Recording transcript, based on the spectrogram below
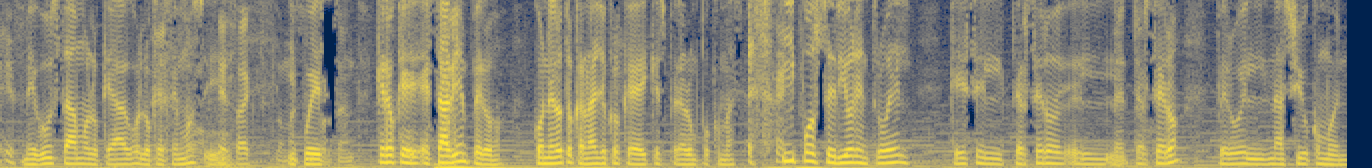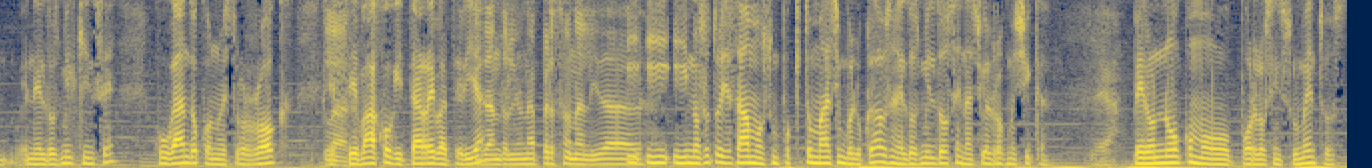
Me gusta, amo lo que hago, lo que hacemos y, exacto, es lo y más pues importante. creo que está bien, pero con el otro carnal yo creo que hay que esperar un poco más. Y posterior entró él, que es el tercero, el tercero, pero él nació como en, en el 2015 jugando con nuestro rock, Claro. este bajo, guitarra y batería. Y dándole una personalidad. Y, y- y nosotros ya estábamos un poquito más involucrados. En el 2012 nació el rock mexica, pero no como por los instrumentos.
